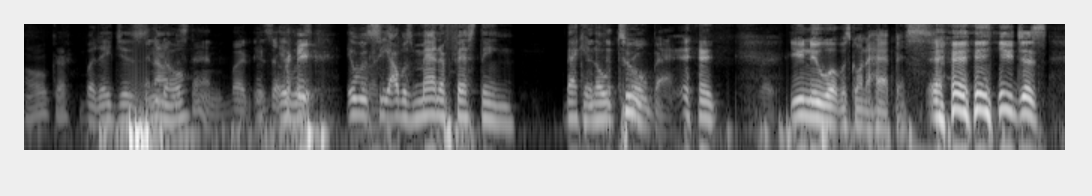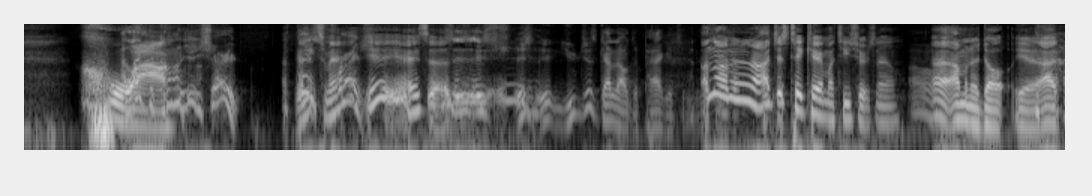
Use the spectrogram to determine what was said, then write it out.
Oh, okay. But they just, And you I know, understand, but it's a it was. It was. See, I was manifesting back in the, the 02. throwback. you knew what was going to happen. you just wow. I like the Kanye shirt. I think Thanks, man. fresh. Yeah, yeah. It's a. It's, it's, it's, it's, you just got it out the packaging. Oh no, no, no, no! I just take care of my t-shirts now. Oh. Uh, I'm an adult. Yeah, I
